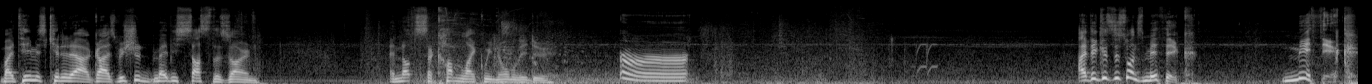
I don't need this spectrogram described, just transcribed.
My team is kitted out. Guys, we should maybe suss the zone. And not succumb like we normally do. I think it's this one's mythic. Mythic.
